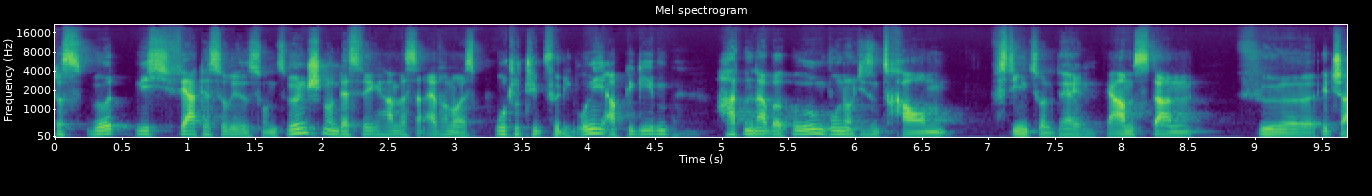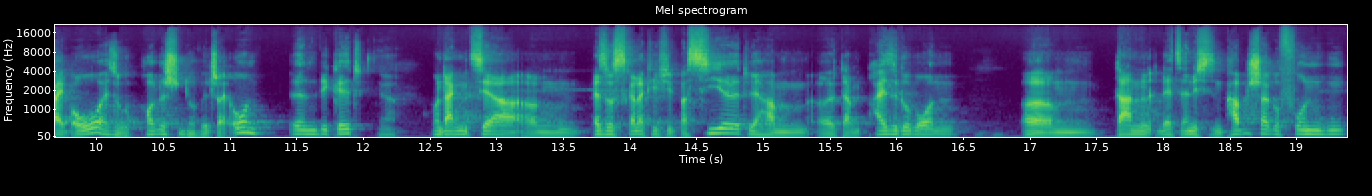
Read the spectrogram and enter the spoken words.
das wird nicht fertig, so wie wir es uns wünschen. Und deswegen haben wir es dann einfach nur als Prototyp für die Uni abgegeben, hatten aber irgendwo noch diesen Traum, Steam zu entwickeln. Wir haben es dann für itch.io, also Polish und itch.io entwickelt. Ja. Und dann gibt's ja, ähm, also es ist relativ viel passiert. Wir haben äh, dann Preise gewonnen, ähm, dann letztendlich diesen Publisher gefunden.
